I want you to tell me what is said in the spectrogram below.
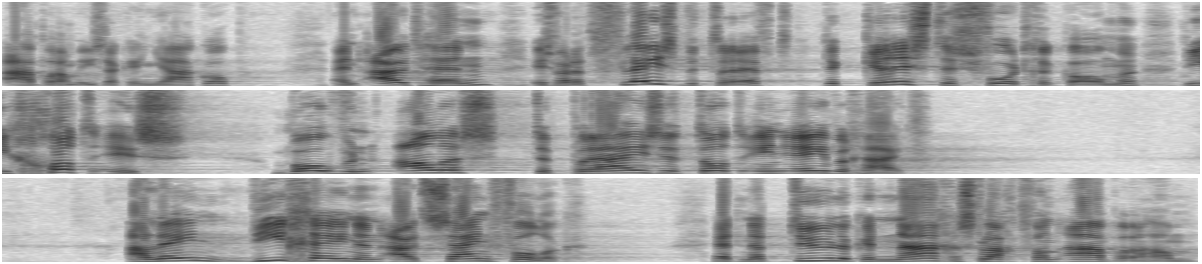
Abraham, Isaac en Jacob. En uit hen is wat het vlees betreft de Christus voortgekomen, die God is, boven alles te prijzen tot in eeuwigheid. Alleen diegenen uit zijn volk, het natuurlijke nageslacht van Abraham,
